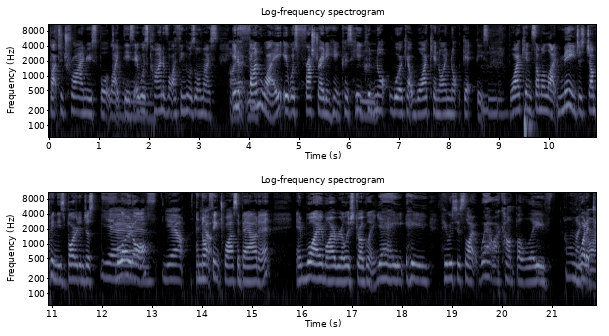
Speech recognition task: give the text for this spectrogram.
But to try a new sport like this, it was kind of, I think it was almost, in a fun way, it was frustrating him because he Mm. could not work out why can I not get this? Why can someone like me just jump in this boat and just Yeah. float off Yeah. and not Yeah. think twice about it? And why am I really struggling? Yeah, he, he, he was just like, wow, I can't believe Oh my what gosh. it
